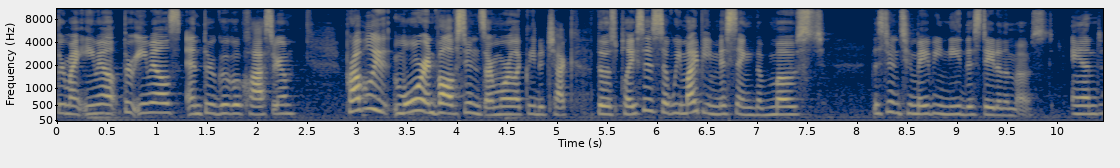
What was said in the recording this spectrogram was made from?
through my email, through emails and through Google Classroom, probably more involved students are more likely to check those places. So we might be missing the most, the students who maybe need this data the most. And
